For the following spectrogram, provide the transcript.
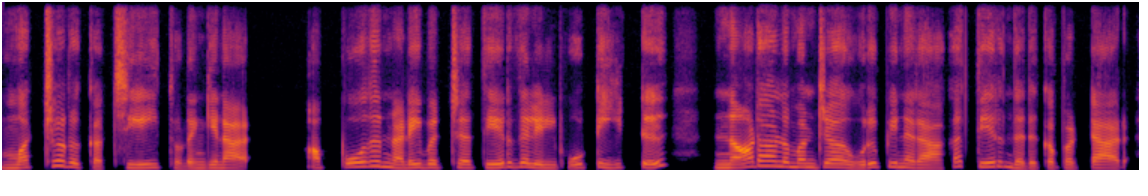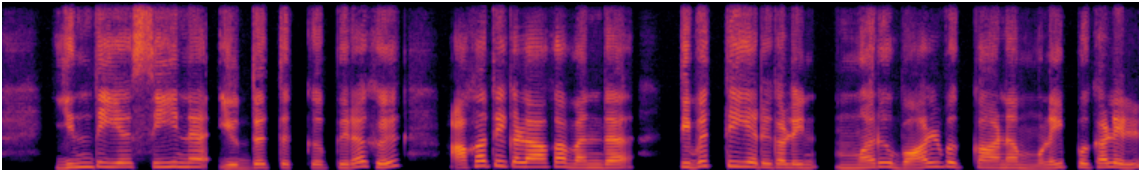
மற்றொரு கட்சியை தொடங்கினார். அப்போது நடைபெற்ற தேர்தலில் போட்டியிட்டு நாடாளுமன்ற உறுப்பினராக தேர்ந்தெடுக்கப்பட்டார். இந்திய சீன யுத்தத்துக்கு பிறகு அகதிகளாக வந்த திபெத்தியர்களின் மறுவாழ்வுக்கான முனைப்புகளில்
